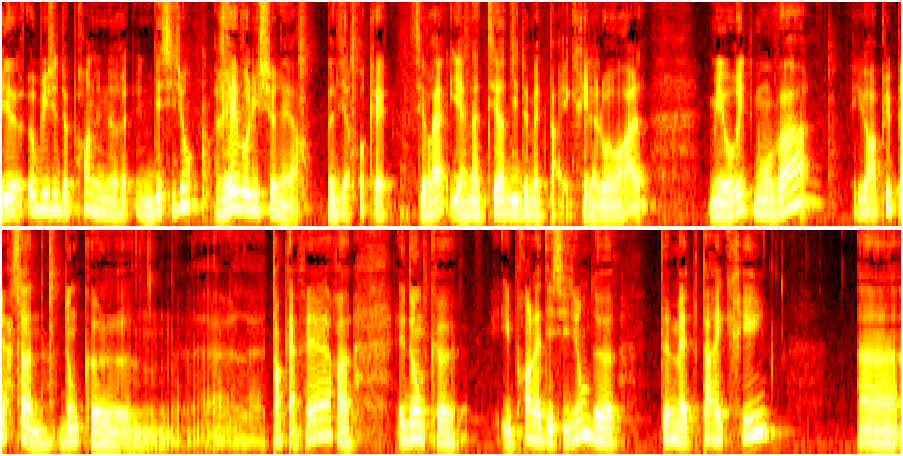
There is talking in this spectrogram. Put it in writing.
il est obligé de prendre une, décision révolutionnaire, de dire, OK, c'est vrai, il y a un interdit de mettre par écrit la loi orale, mais au rythme où on va, il n'y aura plus personne. Donc, euh, euh, tant qu'à faire. Et donc, euh, il prend la décision de, de mettre par écrit un,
